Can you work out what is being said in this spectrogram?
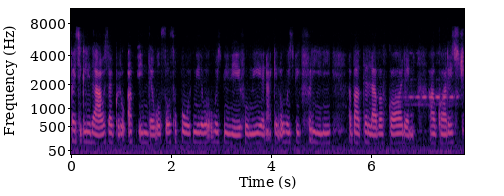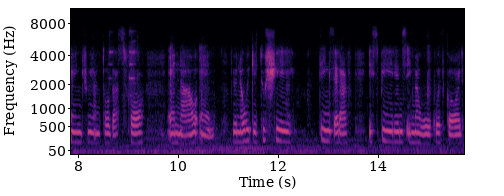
basically the house I grew up in, they will still support me. They will always be there for me, and I can always speak freely about the love of God and how God has changed me until thus far and now. And you know, we get to share things that I've experienced in my walk with God.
